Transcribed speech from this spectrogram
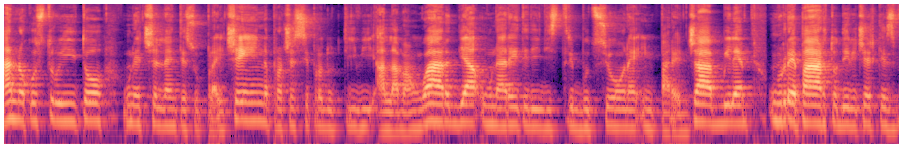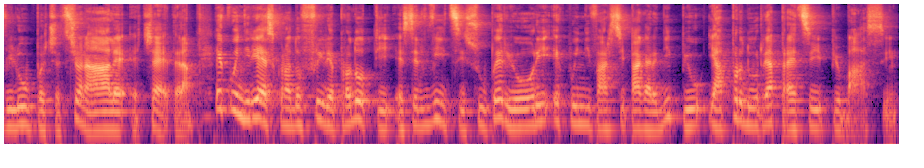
hanno costruito un'eccellente supply chain, processi produttivi all'avanguardia, una rete di distribuzione impareggiabile, un reparto di ricerca e sviluppo eccezionale, eccetera. E quindi riescono ad offrire prodotti e servizi superiori e quindi farsi pagare di più e a produrre a prezzi più bassi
